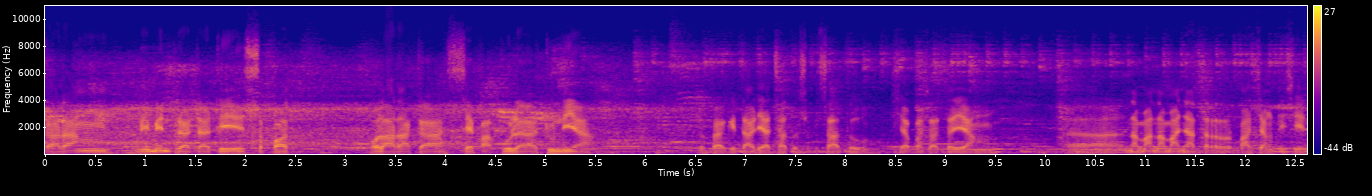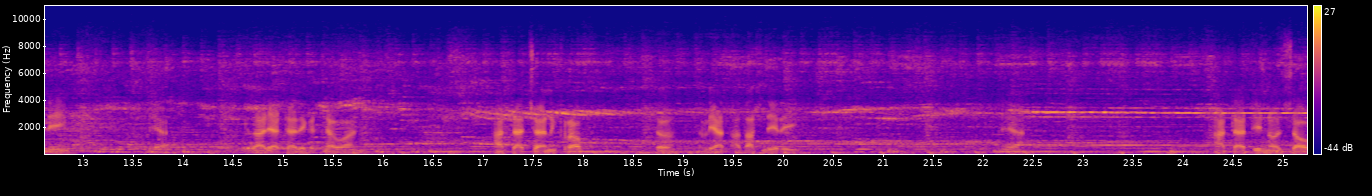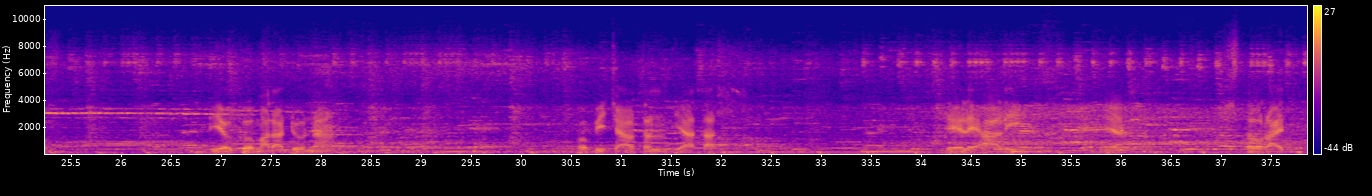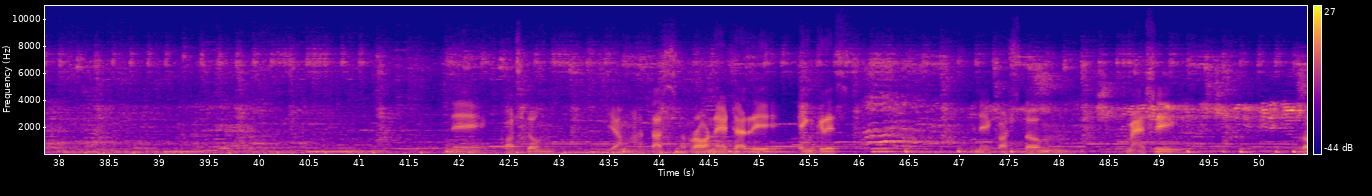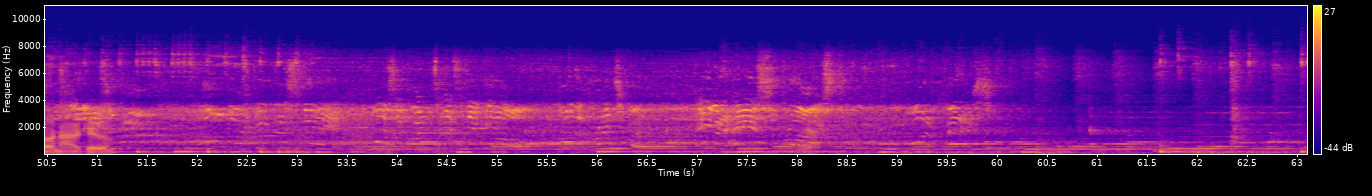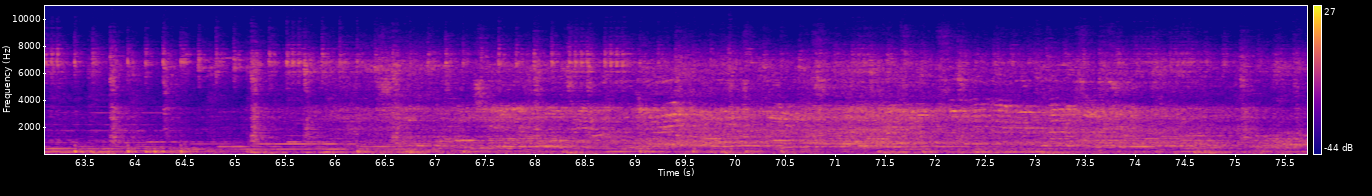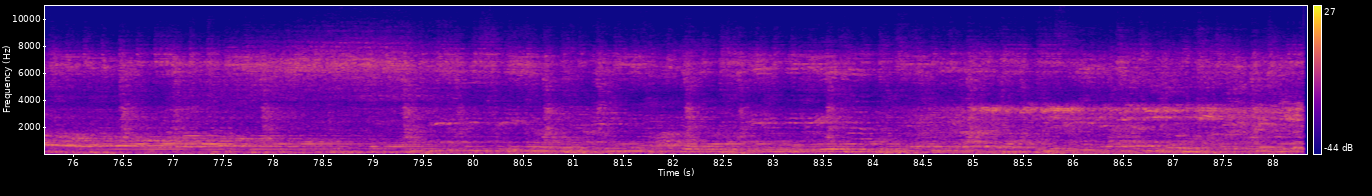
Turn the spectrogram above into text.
Sekarang Mimin berada di spot olahraga sepak bola dunia. Coba kita lihat satu persatu siapa saja yang eh, nama-namanya terpajang di sini. Ya, kita lihat dari kejauhan. Ada John Croft, tuh terlihat atas sendiri. Ya, ada Dinosov, Diogo Maradona, Bobby Charlton di atas. Dele Ali ya. Storite. Ini kostum yang atas Rone dari Inggris. Ini kostum Messi Ronaldo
